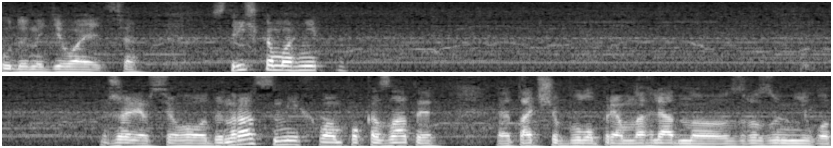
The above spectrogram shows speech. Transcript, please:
Нікуди не дівається стрічка магнітна. Жаль, я всього один раз зміг вам показати е, так, щоб було прям наглядно зрозуміло.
